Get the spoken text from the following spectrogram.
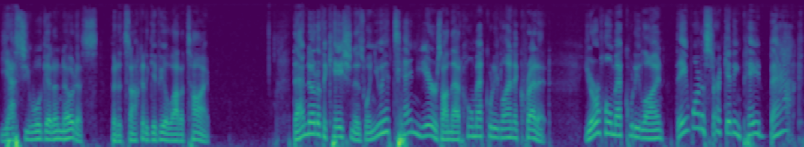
Yes, you will get a notice, but it's not going to give you a lot of time. That notification is when you hit 10 years on that home equity line of credit, your home equity line, they want to start getting paid back.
